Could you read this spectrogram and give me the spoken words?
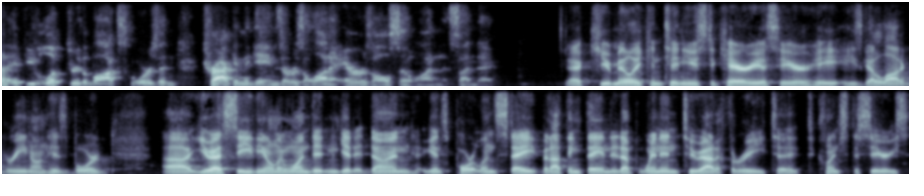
If you look through the box scores and tracking the games, there was a lot of errors also on Sunday. Yeah, Q Millie continues to carry us here. He he's got a lot of green on his board. Uh, USC, the only one, didn't get it done against Portland State, but I think they ended up winning two out of three to, to clinch the series.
